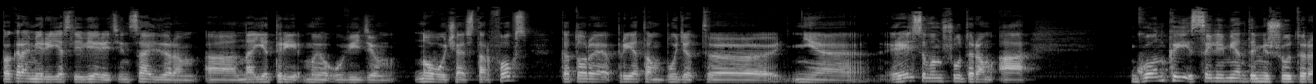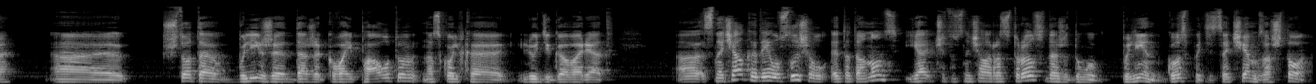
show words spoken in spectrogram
по крайней мере, если верить инсайдерам, а, на E3 мы увидим новую часть Star Fox, которая при этом будет э, не рельсовым шутером, а гонкой с элементами шутера. Что-то ближе даже к вайпауту, насколько люди говорят. А, сначала, когда я услышал этот анонс, я что-то сначала расстроился даже, думаю, блин, господи, зачем, за что?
